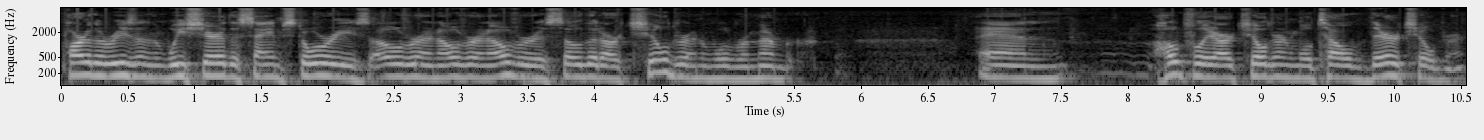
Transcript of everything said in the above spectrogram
part of the reason we share the same stories over and over and over is so that our children will remember and hopefully our children will tell their children.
